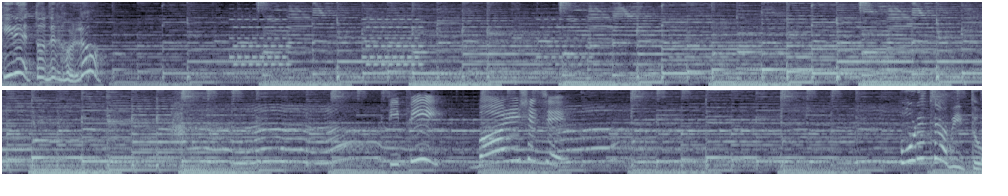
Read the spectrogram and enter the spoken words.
কিরে তোদের হলো? পিপি বর এসেছে। পড়ে যাবি তো।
